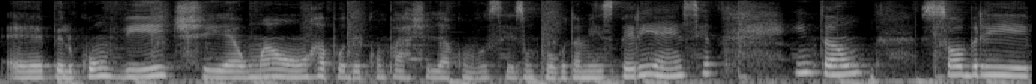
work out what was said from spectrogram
é, pelo convite. É uma honra poder compartilhar com vocês um pouco da minha experiência. Então, sobre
